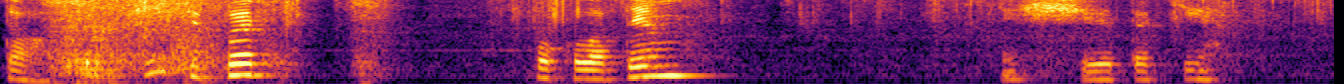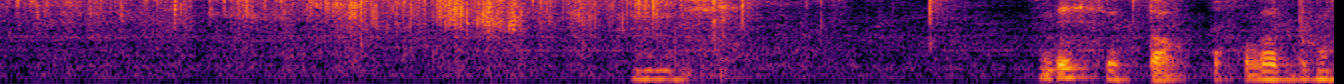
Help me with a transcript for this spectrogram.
Так, і тепер покладемо ще такі. Ось. Десь отак покладу.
